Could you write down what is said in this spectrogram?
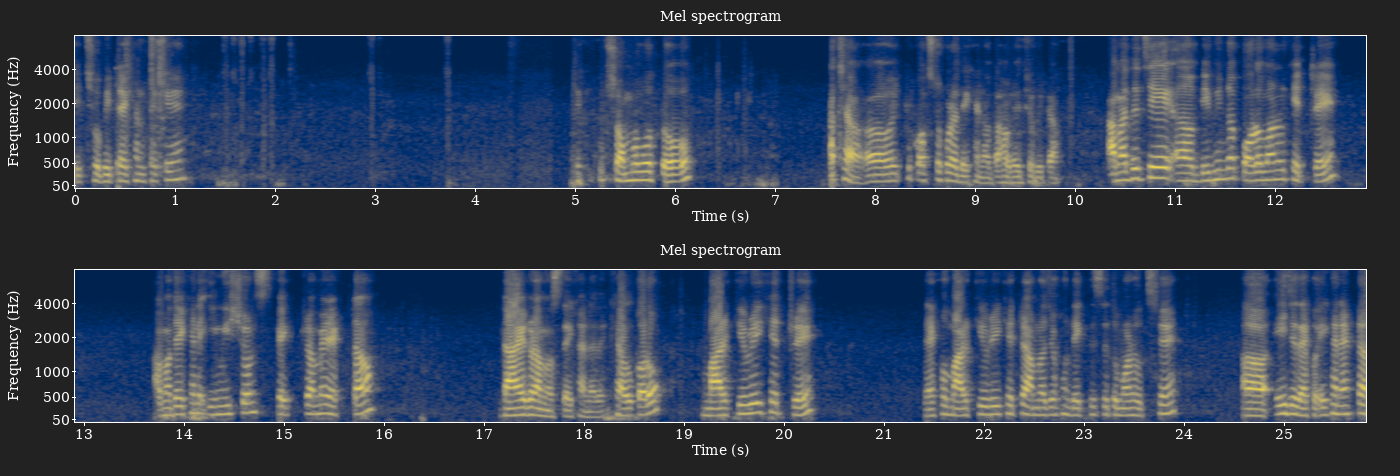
এই ছবিটা এখান থেকে খুব সম্ভবত আচ্ছা একটু কষ্ট করে দেখে নাও তাহলে ছবিটা। আমাদের যে বিভিন্ন পরমাণুর ক্ষেত্রে আমাদের এখানে ইমিশন স্পেকট্রামের একটা ডায়াগ্রাম আছে এখানে। খেয়াল করো মার্কিউরির ক্ষেত্রে, দেখো মার্কিউরির ক্ষেত্রে আমরা যখন দেখতেছি তোমার হচ্ছে এই যে দেখো, এখানে একটা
